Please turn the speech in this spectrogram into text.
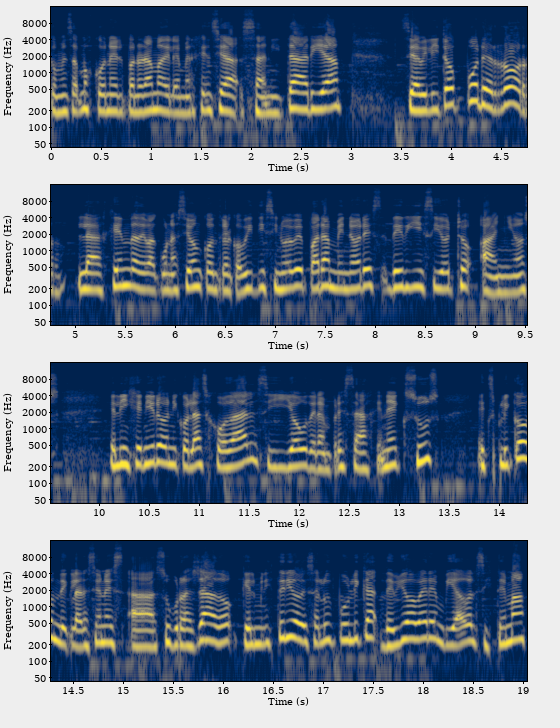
Comenzamos con el panorama de la emergencia sanitaria se habilitó por error la agenda de vacunación contra el COVID-19 para menores de 18 años. El ingeniero Nicolás Jodal, CEO de la empresa Genexus, explicó en declaraciones a Subrayado que el Ministerio de Salud Pública debió haber enviado al sistema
